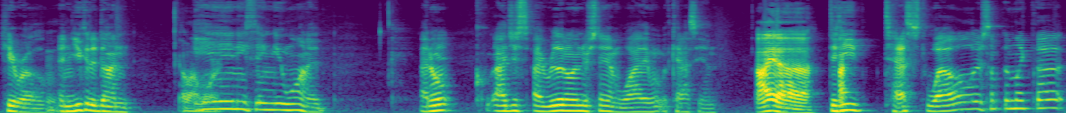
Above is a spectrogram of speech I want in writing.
hero, and you could have done A lot more. anything you wanted. I don't. I just. I really don't understand why they went with Cassian. I uh, Did he test well or something like that?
